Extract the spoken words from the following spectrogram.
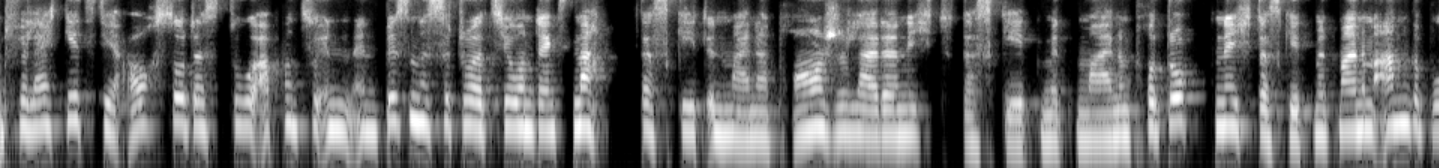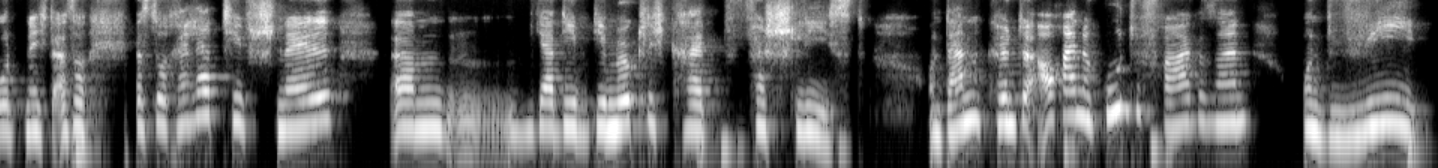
Und vielleicht geht es dir auch so, dass du ab und zu in, in Business-Situationen denkst, na, das geht in meiner Branche leider nicht, das geht mit meinem Produkt nicht, das geht mit meinem Angebot nicht. Also, dass du relativ schnell ähm, ja die, die Möglichkeit verschließt. Und dann könnte auch eine gute Frage sein, und wie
